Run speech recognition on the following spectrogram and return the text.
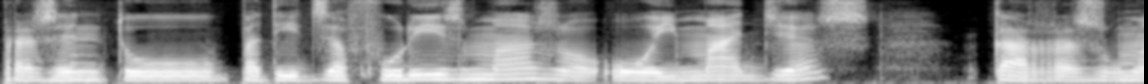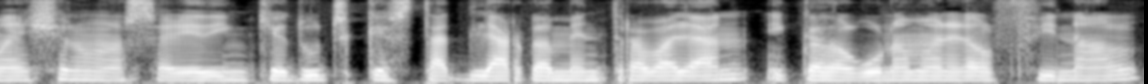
presento petits aforismes o, o imatges que resumeixen una sèrie d'inquietuds que he estat llargament treballant i que d'alguna manera al final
